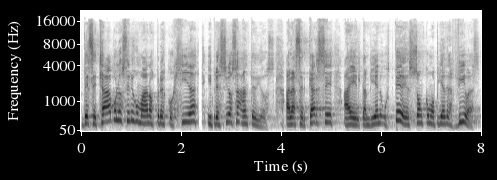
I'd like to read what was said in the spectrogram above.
desechada por los seres humanos, pero escogida y preciosa ante Dios. Al acercarse a Él, también ustedes son como piedras vivas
